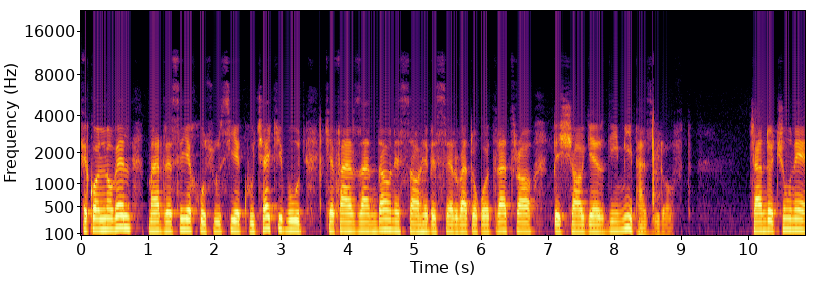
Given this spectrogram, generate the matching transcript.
اکل نوول مدرسه خصوصی کوچکی بود که فرزندان صاحب ثروت و قدرت را به شاگردی میپذیرفت. چند و چون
